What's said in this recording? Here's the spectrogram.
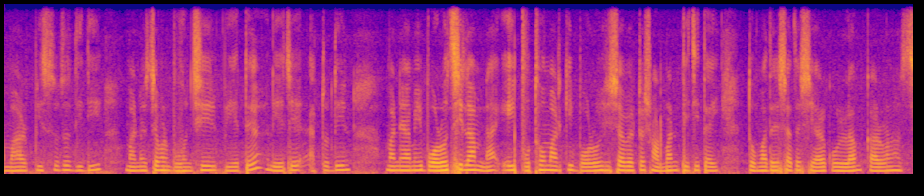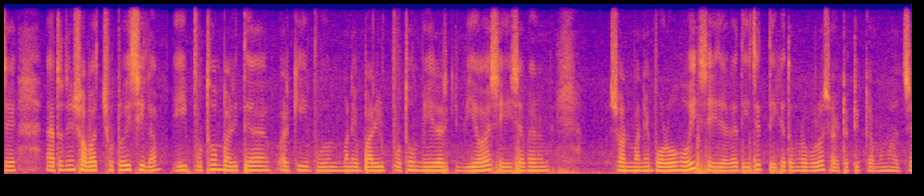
আমার পিস্তুত দিদি মানে হচ্ছে আমার বোনঝির বিয়েতে দিয়েছে। এতদিন মানে আমি বড় ছিলাম না, এই প্রথম আর কি বড় হিসাবে একটা সম্মান পেয়েছি, তাই তোমাদের সাথে শেয়ার করলাম। কারণ হচ্ছে এতদিন সবার ছোটই ছিলাম। এই প্রথম বাড়িতে আর কি মানে বাড়ির প্রথম মেয়ের আর কি বিয়ে হয়, সেই হিসাবে আমি সম্মানে বড় হই, সেই জায়গায় দিয়েছে। দেখে তোমরা বলো শাড়িটা ঠিক কেমন হচ্ছে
